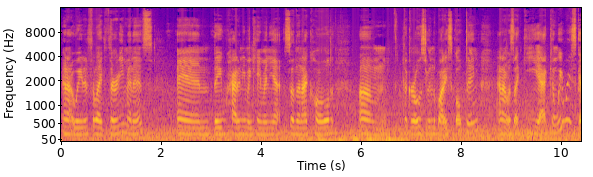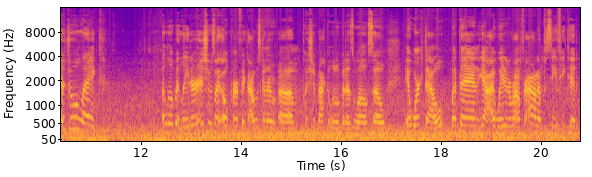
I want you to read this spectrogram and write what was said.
and I waited for like 30 minutes and they hadn't even came in yet. So then I called um, the girl who's doing the body sculpting and I was like, yeah, can we reschedule like a little bit later? And she was like oh perfect. I was gonna um, push it back a little bit as well. So it worked out. But then yeah i waited around for adam to see if he could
